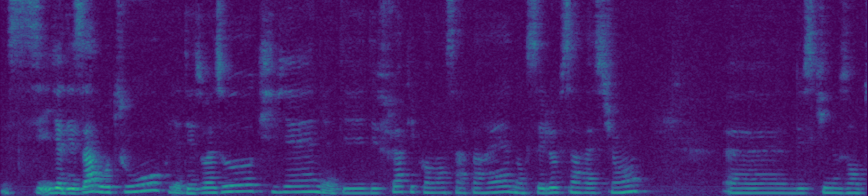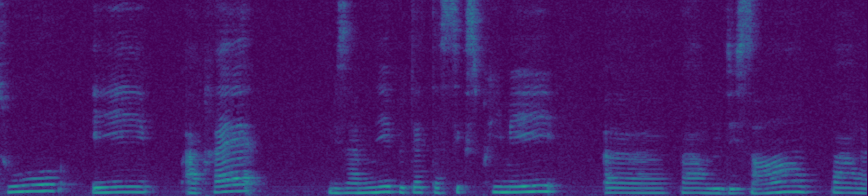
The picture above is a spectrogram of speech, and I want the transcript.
Il y a des arbres autour, il y a des oiseaux qui viennent, il y a des, des fleurs qui commencent à apparaître. Donc c'est l'observation euh, de ce qui nous entoure. Et après, les amener peut-être à s'exprimer euh, par le dessin, par la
